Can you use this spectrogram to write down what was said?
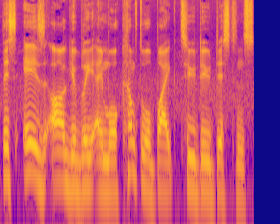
This is arguably a more comfortable bike to do distance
